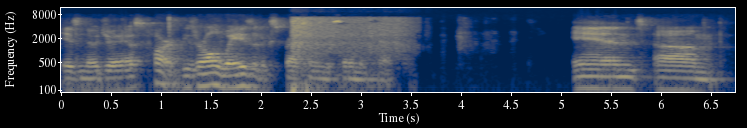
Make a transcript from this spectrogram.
Is Node.js hard? These are all ways of expressing the same intent. And um,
